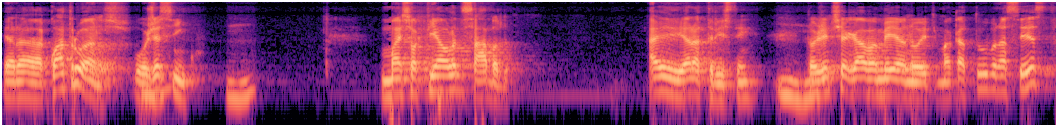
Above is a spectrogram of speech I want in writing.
era quatro anos, hoje é cinco. Uhum. Mas só que tinha aula de sábado. Aí era triste, hein? Uhum. Então a gente chegava meia-noite em Macatuba na sexta,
